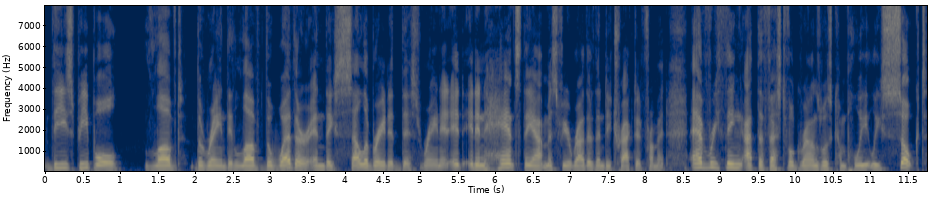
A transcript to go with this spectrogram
these people loved the rain. They loved the weather and they celebrated this rain. It, it, it, enhanced the atmosphere rather than detracted from it. Everything at the festival grounds was completely soaked.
